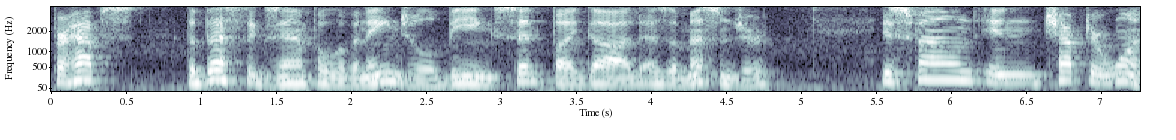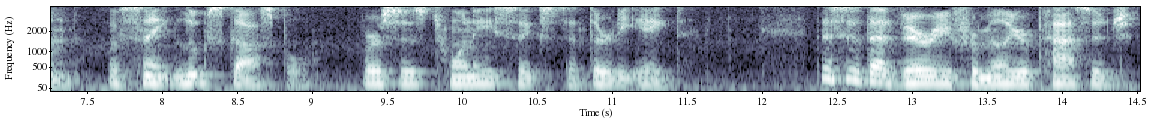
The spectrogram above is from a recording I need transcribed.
Perhaps the best example of an angel being sent by God as a messenger is found in chapter 1 of St. Luke's Gospel, verses 26 to 38. This is that very familiar passage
